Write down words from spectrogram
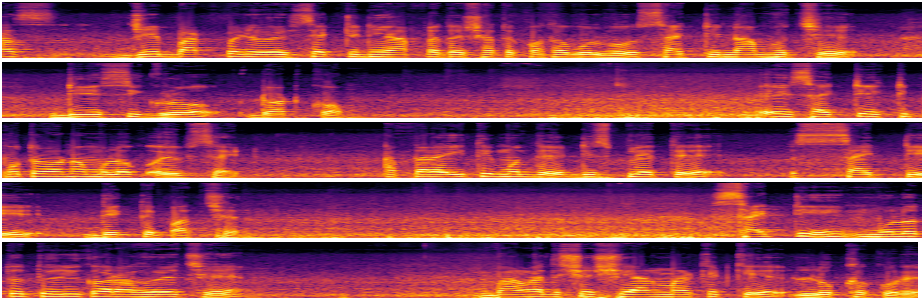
আজ যে বাটপারি ওয়েবসাইটটি নিয়ে আপনাদের সাথে কথা বলব, সাইটটির নাম হচ্ছে ডিএসসি গ্রো ডট কম এই সাইটটি একটি প্রতারণামূলক ওয়েবসাইট। আপনারা ইতিমধ্যে ডিসপ্লেতে সাইটটি দেখতে পাচ্ছেন। সাইটটি মূলত তৈরি করা হয়েছে বাংলাদেশের শেয়ার মার্কেটকে লক্ষ্য করে।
